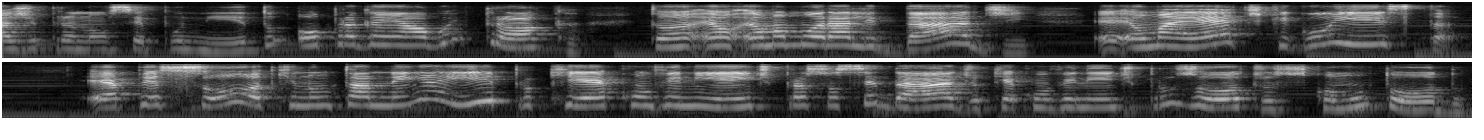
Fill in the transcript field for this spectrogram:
age para não ser punido ou para ganhar algo em troca. Então, é, é uma moralidade é, é uma ética egoísta. É a pessoa que não está nem aí para o que é conveniente para a sociedade, o que é conveniente para os outros como um todo.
